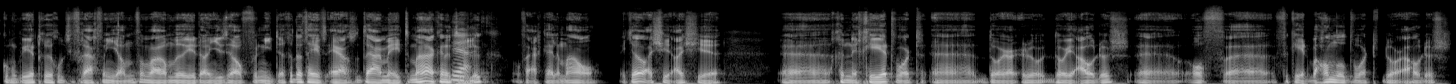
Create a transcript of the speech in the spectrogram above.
kom ik weer terug op die vraag van Jan, van waarom wil je dan jezelf vernietigen? Dat heeft ergens daarmee te maken natuurlijk. Of eigenlijk helemaal. Weet je wel, als je, als je genegeerd wordt door, door, door je ouders of verkeerd behandeld wordt door ouders,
